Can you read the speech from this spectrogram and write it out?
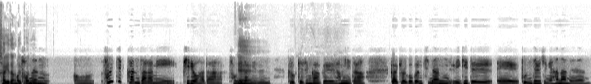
차기 어, 당대표는? 저는 어, 정확한 사람이 필요하다. 정의당에는 네. 그렇게 생각을 합니다. 그러니까 결국은 지난 위기들의 본질 중에 하나는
